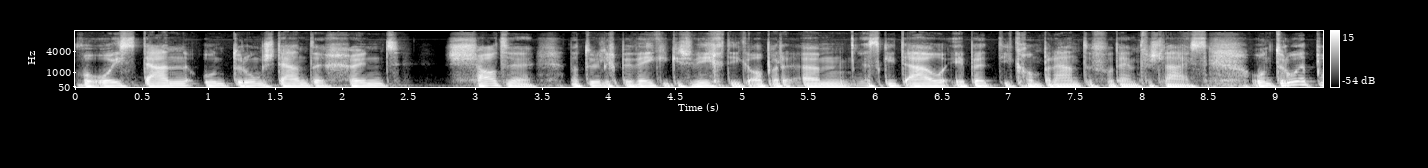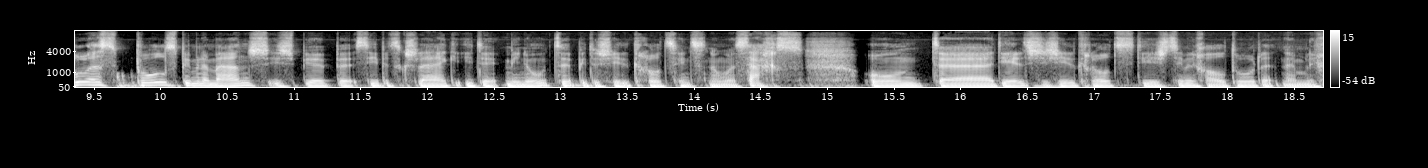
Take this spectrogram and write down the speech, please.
wo uns dann unter Umständen können Schaden. Natürlich, Bewegung ist wichtig, aber ähm, es gibt auch eben die Komponenten von dem Verschleiß. Und der Ruhepuls Puls bei einem Menschen ist bei etwa 70 Schlägen in der Minute. Bei der Schildkröte sind es nur 6. Und äh, die älteste Schildkröte, die ist ziemlich alt geworden, nämlich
